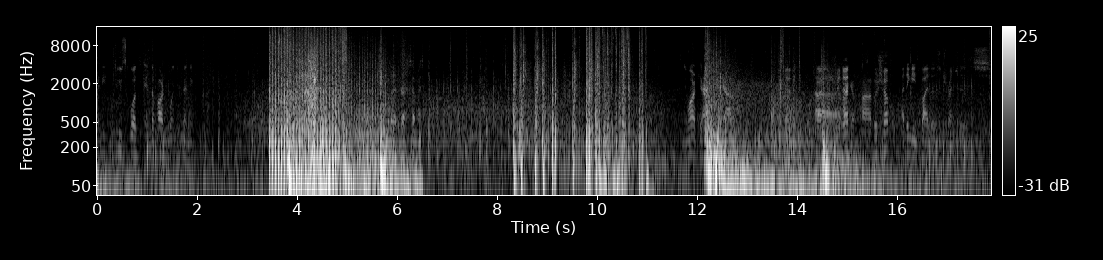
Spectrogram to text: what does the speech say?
I need two squads in the hard point defending. I'm gonna try to set my. Can you mark him? dead. Push up. I think he's by those trenches.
